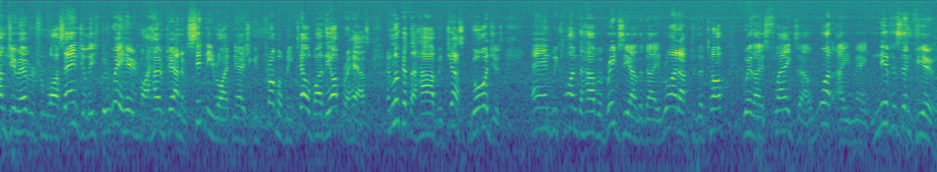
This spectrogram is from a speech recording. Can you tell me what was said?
I'm Jim Everett from Los Angeles, but we're here in my hometown of Sydney right now, as you can probably tell by the Opera House. And look at the harbour, just gorgeous. And we climbed the harbour bridge the other day, right up to the top where those flags are. What a magnificent view.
